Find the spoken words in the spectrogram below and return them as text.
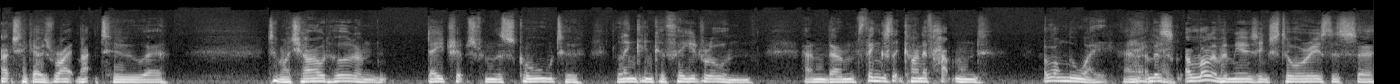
actually goes right back to uh, to my childhood and day trips from the school to Lincoln Cathedral and and um, things that kind of happened along the way. Uh, and there's a lot of amusing stories. There's uh,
